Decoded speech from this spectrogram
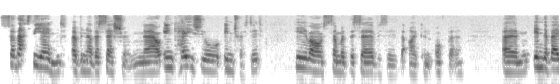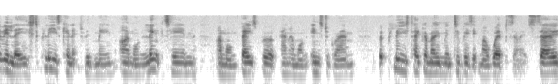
So that's the end of another session. Now, in case you're interested, here are some of the services that I can offer. Um, in the very least, please connect with me. I'm on LinkedIn, I'm on Facebook, and I'm on Instagram. but please take a moment to visit my website. So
